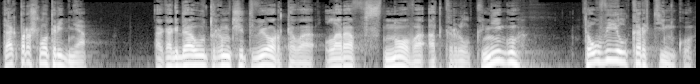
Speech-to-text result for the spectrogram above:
Так прошло три дня. А когда утром четвертого Лараф снова открыл книгу, то увидел картинку.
